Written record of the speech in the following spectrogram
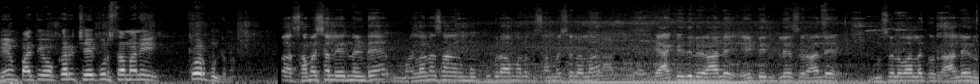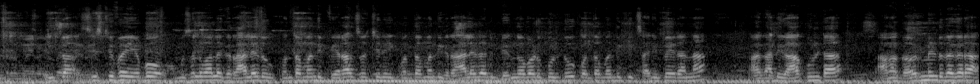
మేము ప్రతి ఒక్కరికి చేకూరుస్తామని కోరుకుంటున్నాం. సమస్యలు ఏంటంటే మల్లన్న సాగర్ ముప్పు గ్రామాలకు సమస్యలలో ప్యాకేజీలు రాలే ఎయిటీన్ ప్లేస్ రాలే ముసలి వాళ్ళకు రాలేదు. ఇంకా సిక్స్టీ ఫైవ్ ఎబో ముసలి వాళ్ళకి రాలేదు. కొంతమంది పేరాల్సి వచ్చినాయి కొంతమందికి రాలేదని బెంగపడుకుంటూ కొంతమందికి చనిపోయారన్న ఆ- అది కాకుండా ఆమె గవర్నమెంట్ దగ్గర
